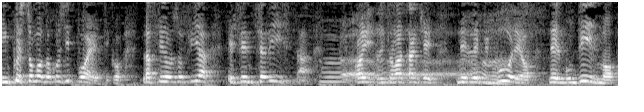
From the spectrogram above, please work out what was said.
in questo modo così poetico la filosofia essenzialista, poi ritrovata anche nell'Epicureo, nel buddismo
